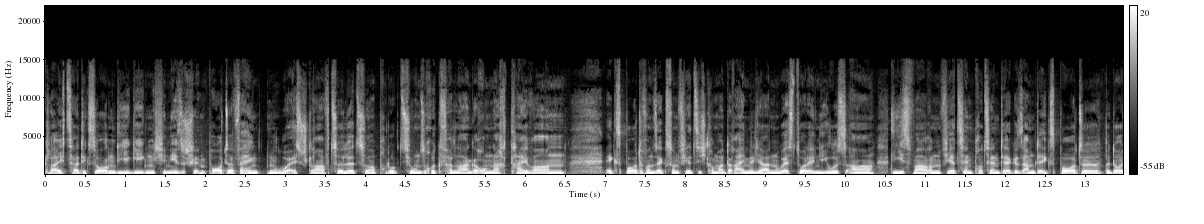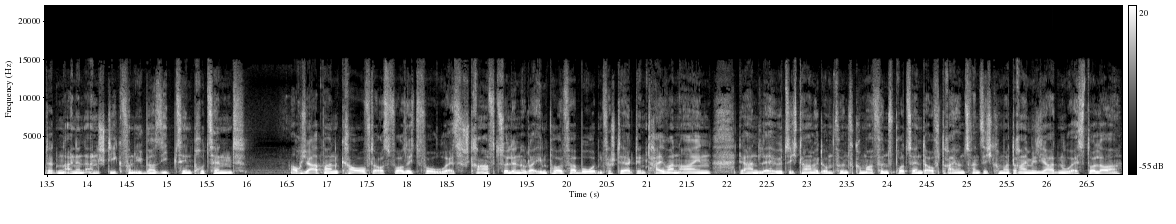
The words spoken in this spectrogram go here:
Gleichzeitig sorgen die gegen chinesische Importe verhängten US-Strafzölle zur Produktionsrückverlagerung nach Taiwan. Exporte von 46,3 Milliarden US-Dollar in die USA. Dies waren 14 Prozent der Gesamtexporte, bedeuteten einen Anstieg von über 17 Prozent. Auch Japan kauft aus Vorsicht vor US-Strafzöllen oder Importverboten verstärkt in Taiwan ein. Der Handel erhöht sich damit um 5,5 Prozent auf 23,3 Milliarden US-Dollar.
